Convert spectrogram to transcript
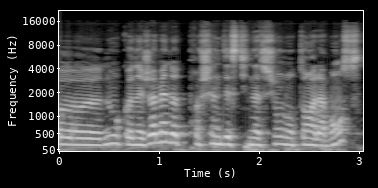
euh, nous, on connaît jamais notre prochaine destination longtemps à l'avance.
